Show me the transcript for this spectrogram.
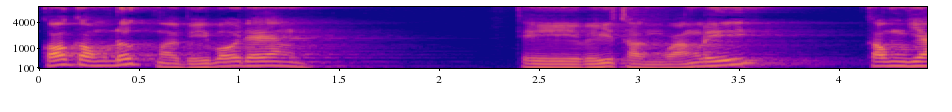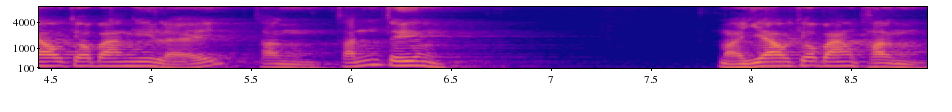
Có công đức mà bị bôi đen, thì vị thần quản lý không giao cho ban nghi lễ thần thánh tiên, mà giao cho ban thần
